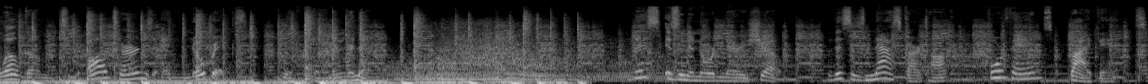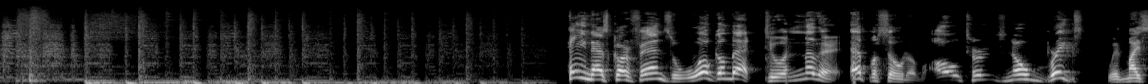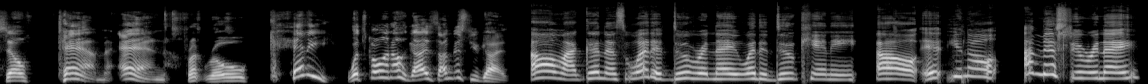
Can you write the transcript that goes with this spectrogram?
Welcome to All Turns and No Brakes with Tam and Renee. This isn't an ordinary show. This is NASCAR talk for fans by fans. Hey, NASCAR fans, welcome back to another episode of All Turns No Brakes with myself, Tam, and front row Kenny. What's going on, guys? I missed you guys. Oh my goodness, what did do, Renee? What did do, Kenny? Oh, it. You know, I missed you, Renee.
